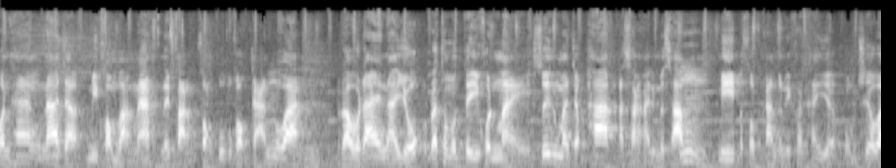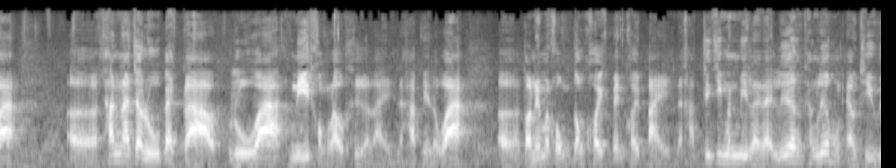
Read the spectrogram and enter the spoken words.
ค่อนข้างน่าจะมีความหวังนะในฝั่งของผู้ประกอบการ เพราะว่าเราได้นายกรัฐมนตรีคนใหม่ ซึ่งมาจากภาคอสังหาริมทรัพย์อืมมีประสบการณ์ตรงนี้ค่อนข้างเยอะ ผมเชื่อว่าเอ่อ ท่านน่าจะรู้ background รู้ว่า need ของเราคืออะไรนะครับเพียงแต่ว่าเอ่อตอนนี้มันคงต้องค่อยเป็นค่อยไปนะครับจริง ๆ มันมีหลาย ๆ เรื่องทั้งเรื่องของ LTV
